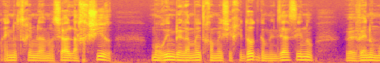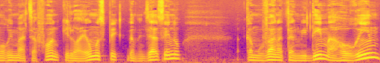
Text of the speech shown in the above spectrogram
היינו צריכים למשל להכשיר מורים ללמד חמש יחידות, גם את זה עשינו, והבאנו מורים מהצפון, כי לא היו מספיק, גם את זה עשינו. כמובן התלמידים, ההורים,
